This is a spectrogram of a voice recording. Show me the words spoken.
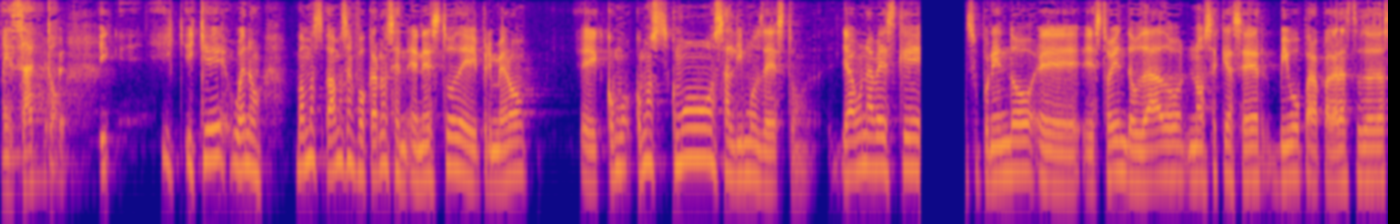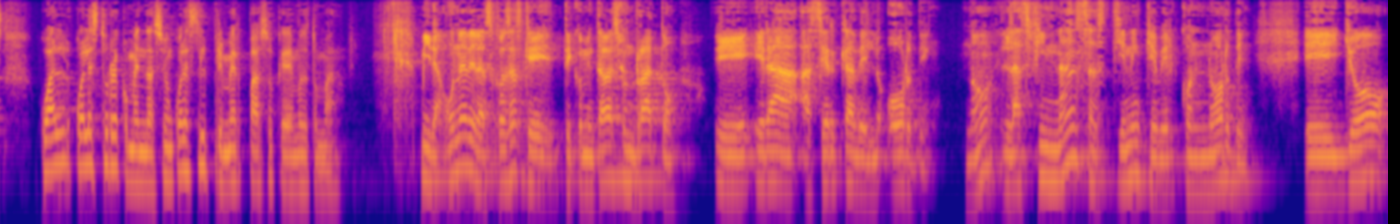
Exacto. Y, y, que, bueno, vamos, vamos a enfocarnos en, esto de primero, eh, ¿cómo, cómo, cómo salimos de esto? Ya una vez que, suponiendo eh, estoy endeudado, no sé qué hacer, vivo para pagar estas deudas, ¿cuál, ¿cuál es tu recomendación? ¿Cuál es el primer paso que debemos de tomar? Mira, una de las cosas que te comentaba hace un rato eh, era acerca del orden. ¿No? Las finanzas tienen que ver con orden. Eh, yo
